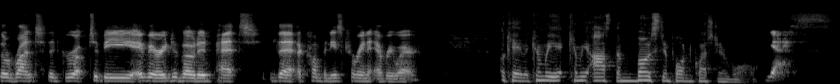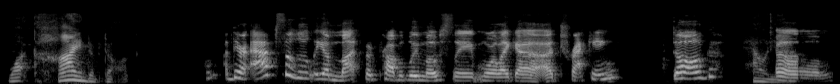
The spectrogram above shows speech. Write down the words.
the runt that grew up to be a very devoted pet that accompanies Karina everywhere. Okay, but can we can we ask the most important question of all? Yes. What kind of dog? They're absolutely a mutt, but probably mostly more like a, a tracking dog. Hell yeah. Um,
